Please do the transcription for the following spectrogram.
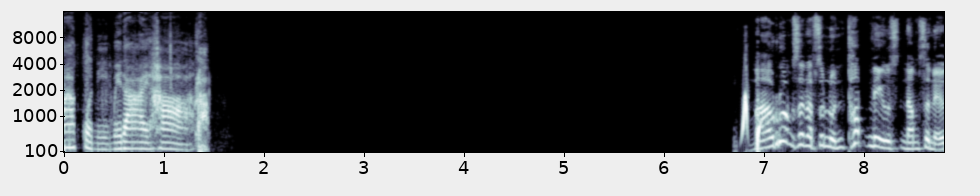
มากกว่านี้ไม่ได้ค่ะครับมาร่วมสนับสนุนท็อปนิวส์นำเสนอ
